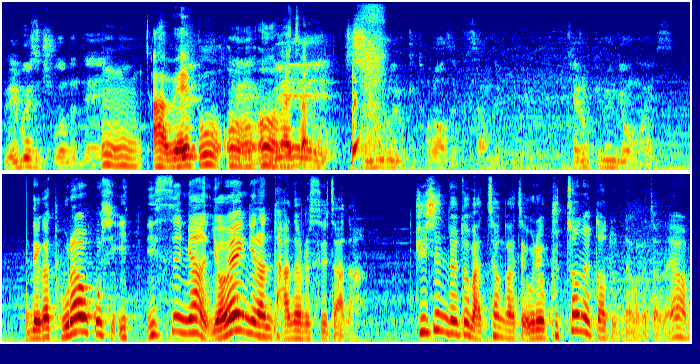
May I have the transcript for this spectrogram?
외부에서 죽었는데 응, 응. 아 외부? 어, 왜, 어, 왜 맞아 집으로 이렇게 돌아와서 그 사람들 괴롭히는 경우가 있어. 내가 돌아올 곳이 있, 있으면 여행이라는 단어를 쓰잖아. 귀신들도 마찬가지야. 우리가 구천을 떠돈다 그러잖아요.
